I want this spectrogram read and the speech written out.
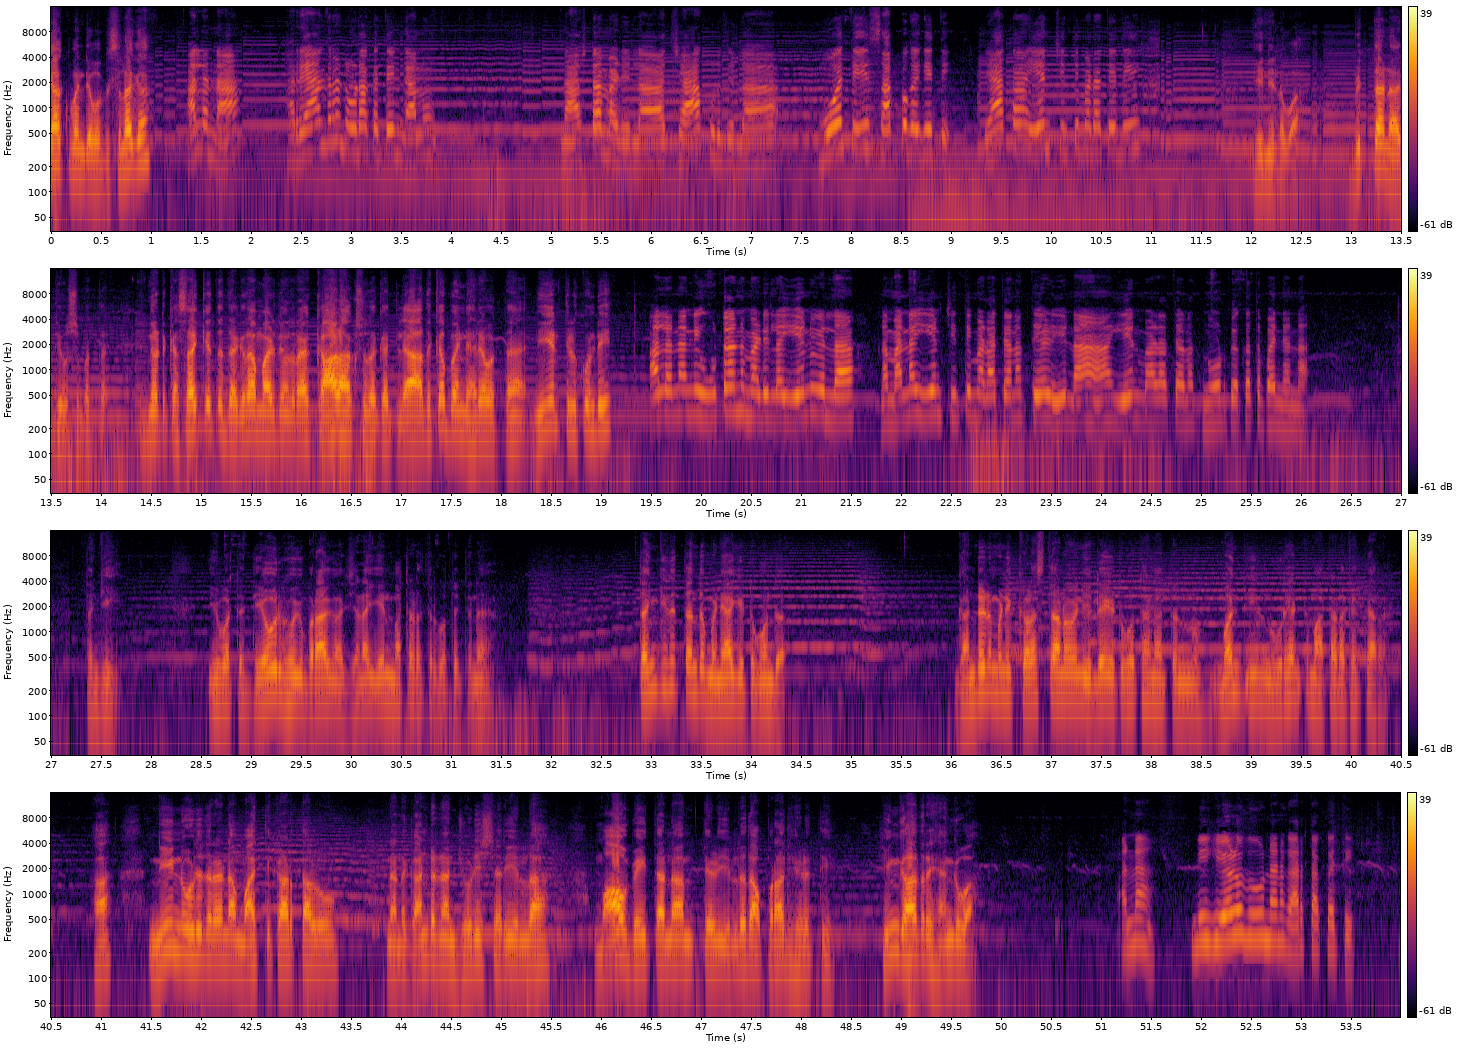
ಯಾಕೆ ಬಂದೆವ ಬಿಸಿಲಾಗ? ಅಲ್ಲಣ್ಣ ಹರ್ಯಾಂದ್ರ ನೋಡಾಕತ್ತೇನಿ ನಾನು. ನಾಷ್ಟ ಮಾಡಿಲ್ಲ ಚಾ ಕುಡ್ದಿಲ್ಲ ಮೋತಿ ಸಪ್ಪಗಾಗೈತಿ. ಯಾಕ ಏನ್ ಚಿಂತೆ ಮಾಡತ್ತೇದಿ ಏನಿಲ್ಲವ ಬಿತ್ತಣ ದಿವಸ ಬತ್ತ. ಇದನ್ನಟ್ಟು ಕಸಾಕಿತ್ತ ದಗದ ಮಾಡಿದ್ವಿ ಅಂದ್ರ ಕಾಳು ಹಾಕ್ಸೋದಕ್ಕತ್ಲ ಅದಕ್ಕೆ ಬಂದು ಹರಿಯವತ್ತ. ನೀ ಏನ್ ತಿಳ್ಕೊಂಡಿ? ಅಲ್ಲಣ್ಣ ನೀ ಊಟನೂ ಮಾಡಿಲ್ಲ ಏನೂ ಇಲ್ಲ. ನಮ್ಮ ಅಣ್ಣ ಏನ್ ಚಿಂತೆ ಮಾಡತ್ತಾನ ಅಂತೇಳಿ ನಾ ಏನ್ ಮಾಡತ್ತೇನ ಅಂತ ನೋಡ್ಬೇಕಂತ ಬನ್ನಣ್ಣ ತಂಗಿ ಇವತ್ತು ದೇವ್ರಿಗೆ ಹೋಗಿ ಬರಾಗ ಜನ ಏನು ಮಾತಾಡತ್ತಾರ ಗೊತ್ತೈತೇನ? ತಂಗಿನ ತಂದು ಮನ್ಯಾಗ ಇಟ್ಕೊಂಡು, ಗಂಡನ ಮನೆಗೆ ಕಳಿಸ್ತಾನೋ ಏನು ಇಲ್ಲೇ ಇಟ್ಕೋತಾನ ಅಂತ ಮಂದಿ ನೂರೆಂಟು ಮಾತಾಡಕತ್ಯಾರ. ಹಾಂ ನೀನು ನೋಡಿದ್ರೆ ನಾ ಮಾತಿ ಕಾಡ್ತಾಳು, ನನ್ನ ಗಂಡ ನನ್ನ ಜೋಡಿ ಸರಿ ಇಲ್ಲ, ಮಾವು ಬೇಯ್ತಾನ ಅಂತೇಳಿ ಇಲ್ಲದ ಅಪರಾಧ ಹೇಳ್ತಿ, ಹಿಂಗಾದ್ರೆ ಹೆಂಗವ? ಅಣ್ಣ, ನೀ ಹೇಳೋದು ನನಗೆ ಅರ್ಥ ಆಕೈತಿ.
